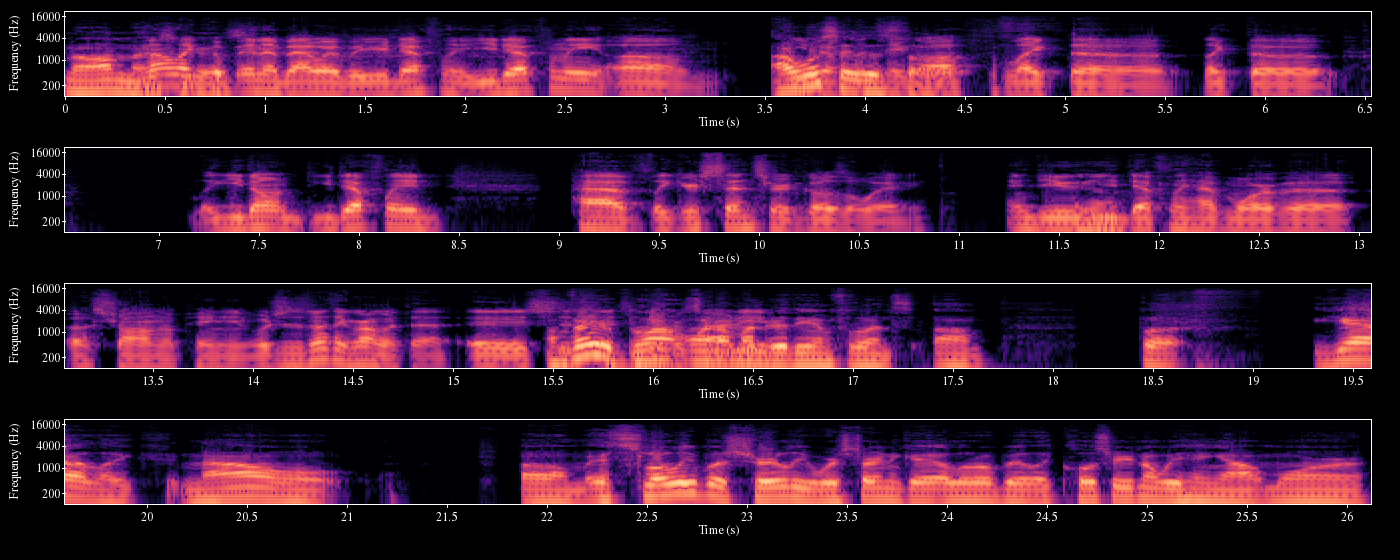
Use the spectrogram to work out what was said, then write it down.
No, I'm nice. Not like in a bad way, but you're definitely you definitely um. I will say this though. Off, like the like the like you don't you definitely have like your censor goes away and you yeah. you definitely have more of a, a strong opinion which is nothing wrong with that it's i'm very it's blunt when i'm under the influence um but yeah like now um it's slowly but surely we're starting to get a little bit like closer you know we hang out more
